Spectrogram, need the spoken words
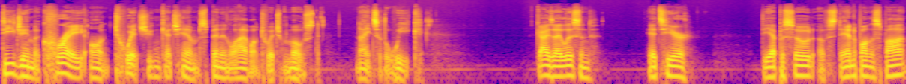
DJ McCray on Twitch. You can catch him spinning live on Twitch most nights of the week. Guys, I listened. It's here. The episode of Stand Up on the Spot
